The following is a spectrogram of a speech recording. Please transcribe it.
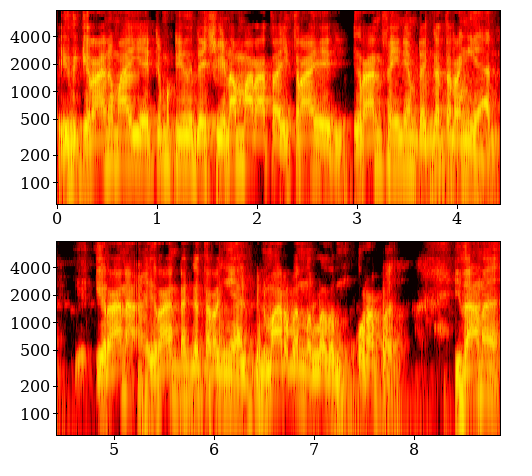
ഇറാനുമായി ഏറ്റുമുട്ടിയതിന്റെ ക്ഷീണം മാറാത്ത ഇസ്രായേൽ ഇറാൻ സൈന്യം രംഗത്തിറങ്ങിയാൽ ഇറാൻ ഇറാൻ രംഗത്തിറങ്ങിയാൽ പിന്മാറുമെന്നുള്ളതും ഉറപ്പ്. ഇതാണ്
